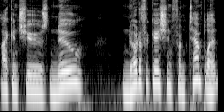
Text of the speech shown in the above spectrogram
I can choose New Notification from Template.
